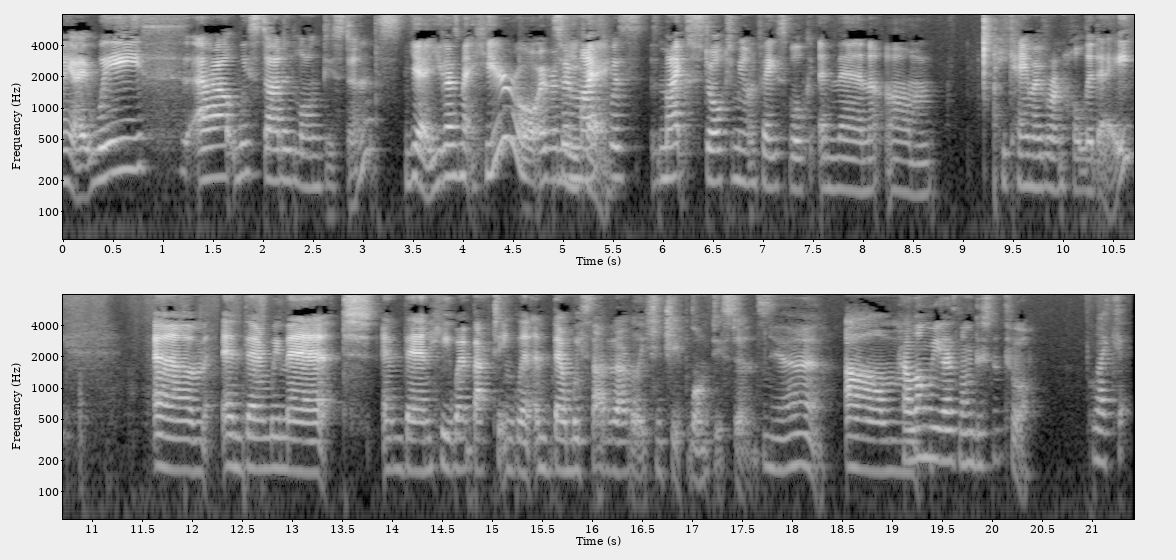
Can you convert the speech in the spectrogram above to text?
anyway, we uh, we started long distance. Yeah, you guys met here or over in So the UK? Mike was Mike stalked me on Facebook, and then um, he came over on holiday. Um, and then we met, and then he went back to England, and then we started our relationship long distance. Yeah. Um, How long were you guys long distance for? like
